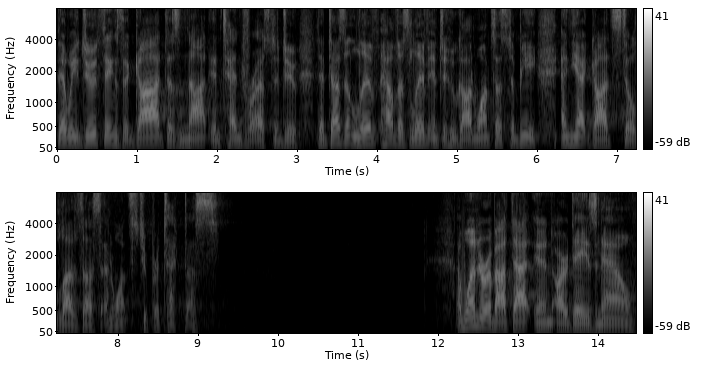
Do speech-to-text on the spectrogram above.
that we do things that God does not intend for us to do, that doesn't live, help us live into who God wants us to be. And yet God still loves us and wants to protect us. I wonder about that in our days now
